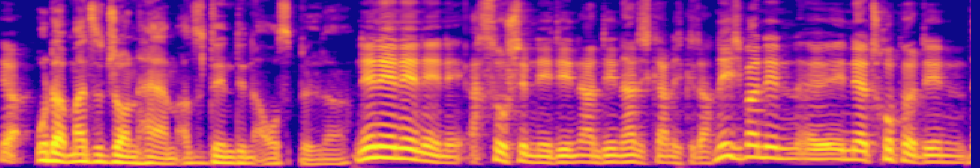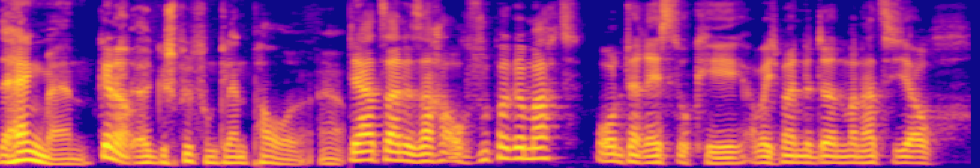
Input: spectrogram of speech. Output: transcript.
ja. Oder meinst du John Hamm, also den, den Ausbilder? Nee, nee, nee, nee, nee. Ach so, stimmt, nee, den, an den hatte ich gar nicht gedacht. Nee, ich meine den äh, in der Truppe, den. Der Hangman. Genau. Äh, gespielt von Glenn Powell, ja. Der hat seine Sache auch super gemacht und der Rest okay. Aber ich meine, dann, man hat sich ja auch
